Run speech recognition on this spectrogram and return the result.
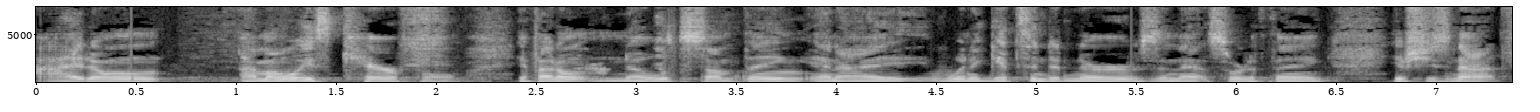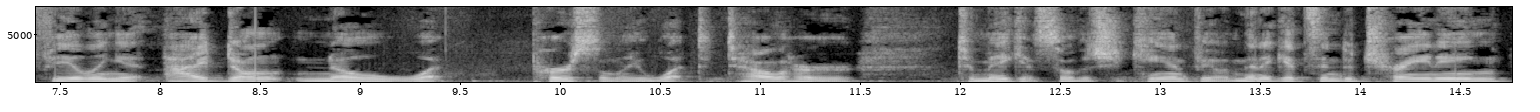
I don't I'm always careful if I don't know something and I when it gets into nerves and that sort of thing, if she's not feeling it, I don't know what personally what to tell her to make it so that she can feel. And then it gets into training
